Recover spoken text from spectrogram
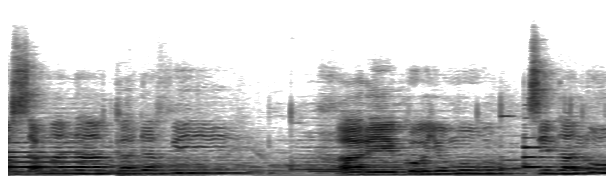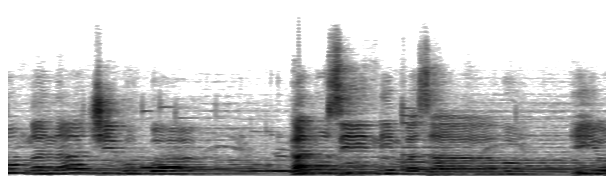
osama na kadafi. Ariko uyu munsi nta n'umwe anacibukwa nta n'uzi nimba zabo iyo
